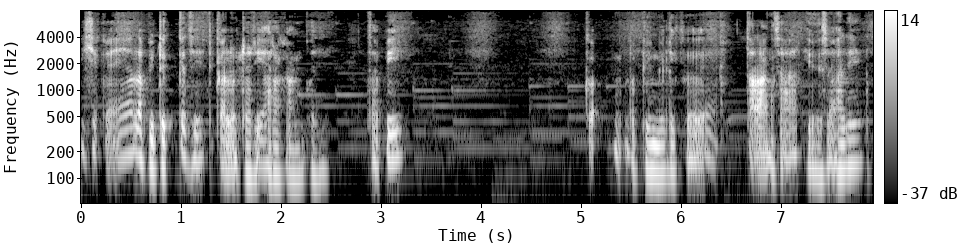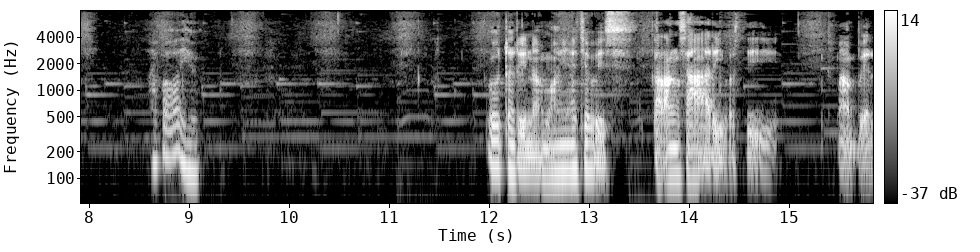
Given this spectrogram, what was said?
Iya kayaknya lebih deket sih kalau dari arah kampus. Tapi kok lebih milih ke Talang Sari ya soalnya apa ya? Oh dari namanya aja wis Talang Sari pasti mampir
